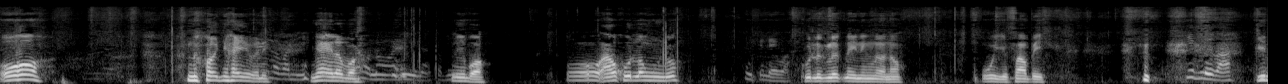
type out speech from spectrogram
โอ้นอใหญ่วะนี่วันนี้ใหญ่แล้วบ่น้อยดีนะนี่บ่โอ้เอาขุดลงดูพูดกันเลยวะขุดลึกๆในอยหนึงเลยเนาะอุ้ยอย่าเฝ้าไป กินเลยวะกิน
